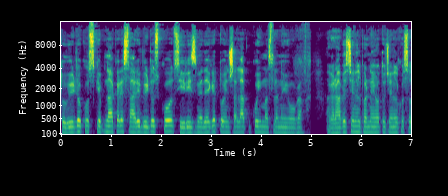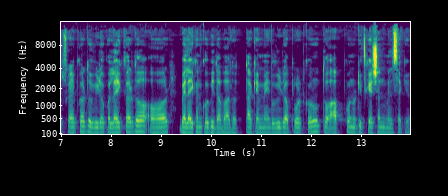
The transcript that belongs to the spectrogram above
तो वीडियो को स्किप ना करें, सारे वीडियोस को सीरीज़ में देखें तो इंशाल्लाह आपको कोई मसला नहीं होगा। अगर आप इस चैनल पर नए हो तो चैनल को सब्सक्राइब कर दो, वीडियो को लाइक कर दो और बेल आइकन को भी दबा दो ताकि मैं वीडियो अपलोड करूँ तो आपको नोटिफिकेशन मिल सके।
